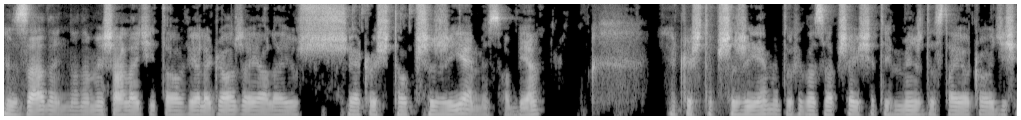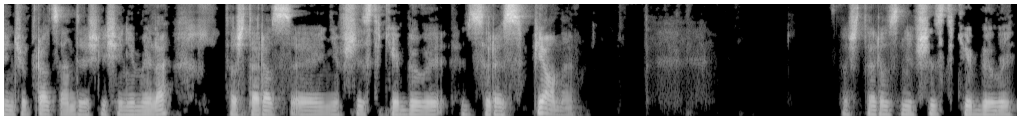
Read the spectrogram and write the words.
zadań. No na myszach leci to o wiele gorzej, ale już jakoś to przeżyjemy sobie. Jakoś to przeżyjemy. Tu chyba za przejście tych mysz dostaje około 10%, jeśli się nie mylę. Też teraz y, nie wszystkie były zrespione. Też teraz nie wszystkie były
